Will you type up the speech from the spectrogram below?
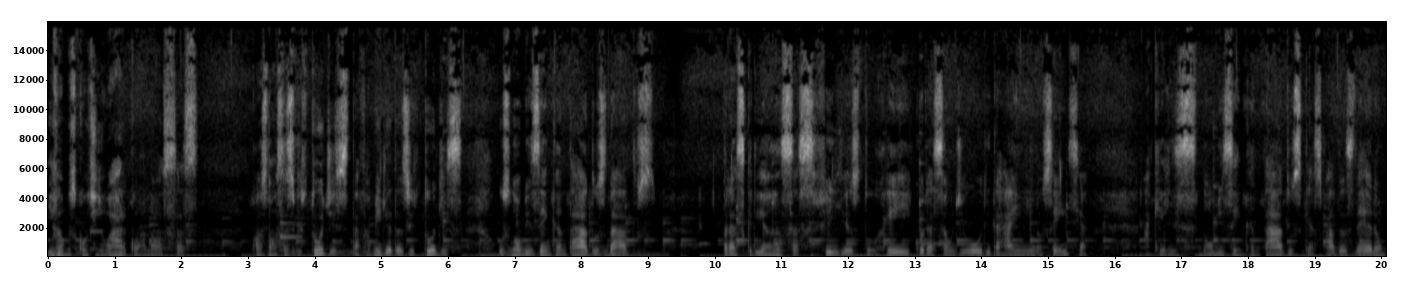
E vamos continuar com as nossas com as nossas virtudes da família das virtudes, os nomes encantados dados para as crianças, filhas do rei coração de ouro e da rainha inocência, aqueles nomes encantados que as fadas deram,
